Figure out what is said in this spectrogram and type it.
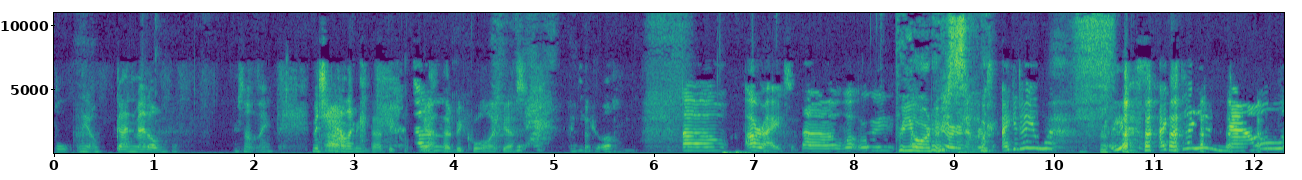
you know, gunmetal or something, uh, I metallic. mean that'd be cool. Yeah, Um, that'd be cool, I guess. Yeah, That'd be cool. Um, all right. Uh, what were we? oh, Pre-orders. pre-order numbers. I can tell you what. yes, I can tell you now,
